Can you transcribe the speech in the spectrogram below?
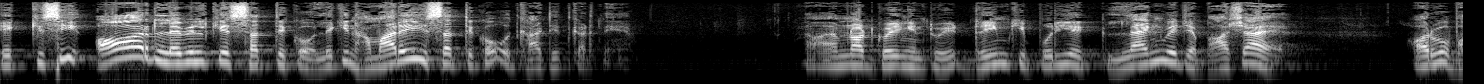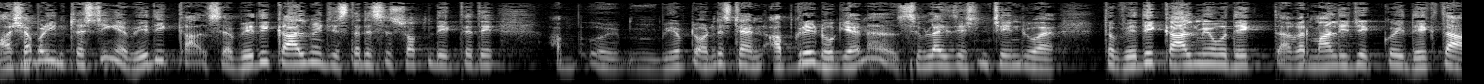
एक किसी और लेवल के सत्य को, लेकिन हमारे ही सत्य को उद्घाटित करते हैं। I am not going into it dream की पूरी एक लैंग्वेज है भाषा है और वो भाषा बड़ी इंटरेस्टिंग है। वैदिक काल से वैदिक काल में जिस तरह से स्वप्न देखते थे, अब we have to understand upgrade हो गया है ना सिविलाइजेशन चेंज हुआ है। तो वैदिक काल में वो देखता अगर मान लीजिए कोई देखता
